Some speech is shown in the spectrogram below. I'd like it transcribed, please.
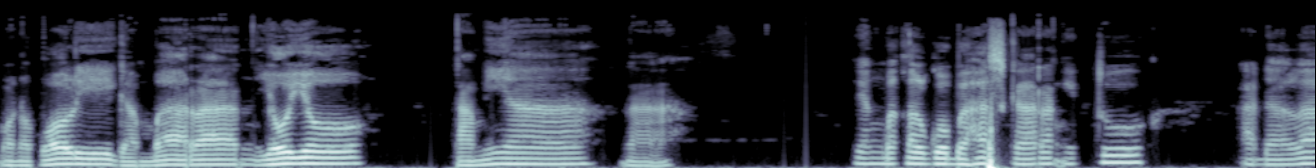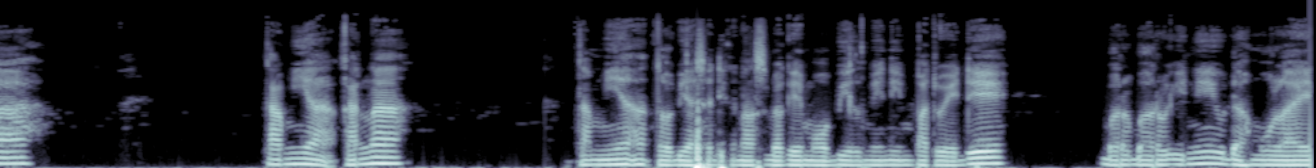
monopoli, gambaran, yoyo, Tamiya. Nah, yang bakal gue bahas sekarang itu adalah Tamiya karena Tamiya atau biasa dikenal sebagai mobil mini 4WD baru-baru ini udah mulai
